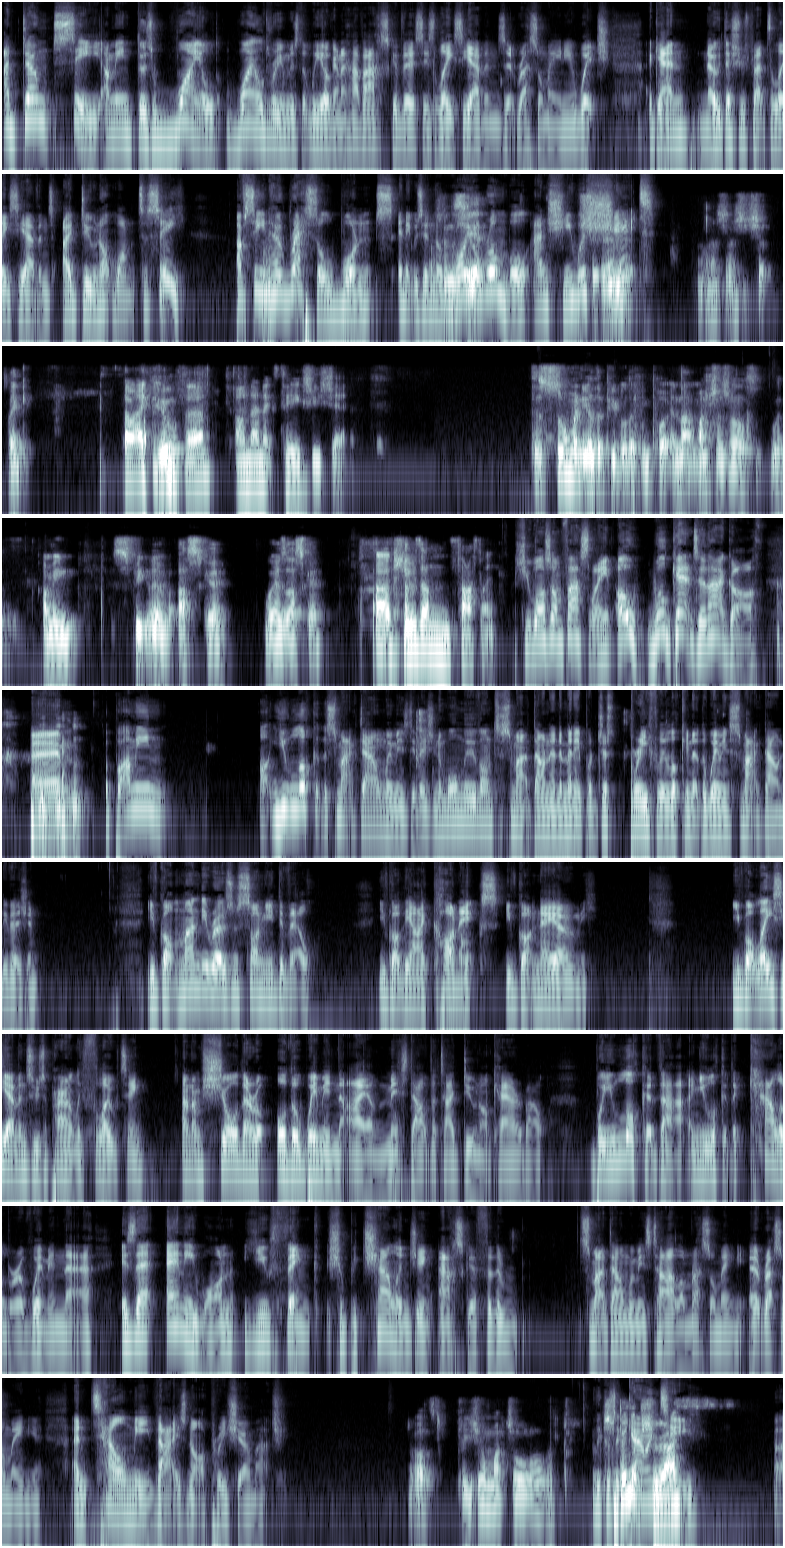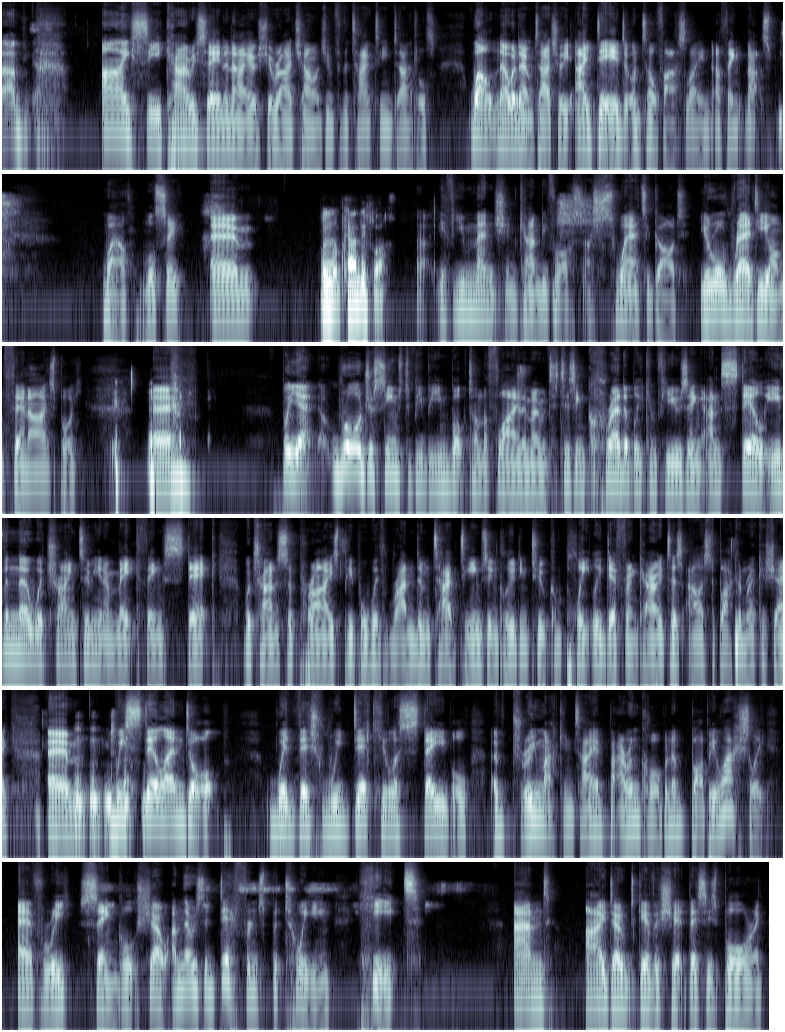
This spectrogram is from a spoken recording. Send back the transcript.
I don't see, I mean, there's wild, wild rumours that we are going to have Asuka versus Lacey Evans at WrestleMania, which, again, no disrespect to Lacey Evans, I do not want to see. I've seen hmm. her wrestle once, and it was in the was gonna say Royal. Rumble, and she was Shit, shit. That's- that's shit. Like, Oh, I can Who- confirm on NXT she's shit. there's so many other people that can put in that match as well. With, I mean, speaking of Asuka, where's Asuka? Oh, she was on Fastlane. She was on Fastlane. Oh, we'll get to that, Garth. Um, but I mean, uh, you look at the SmackDown women's division, and we'll move on to SmackDown in a minute. But just briefly looking at the women's SmackDown division, you've got Mandy Rose and Sonya Deville. You've got the Iconics. You've got Naomi. You've got Lacey Evans, who's apparently floating, and I'm sure there are other women that I have missed out that I do not care about. But you look at that, and you look at the caliber of women there. Is there anyone you think should be challenging Asuka for the SmackDown Women's title on WrestleMania at WrestleMania? And tell me that is not a pre-show match Oh, it's pretty sure match all over. because She's I guarantee. Shirai. Um, I see Kairi Sane and Io Shirai challenging for the tag team titles. Well, no, I don't actually. I did until Fastlane. I think that's. Well, we'll see. Um, Bring up Candy Floss. uh, if you mention Candy Floss, I swear to God, you're already on thin ice, boy. Um, but yeah, Raw just seems to be being booked on the fly at the moment. It is incredibly confusing, and still, even though we're trying to, you know, make things stick, we're trying to surprise people with random tag teams, including two completely different characters, Aleister Black and Ricochet. Um, we still end up with this ridiculous stable of Drew McIntyre, Baron Corbin, and Bobby Lashley every single show. And there is a difference between heat and I don't give a shit, this is boring.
